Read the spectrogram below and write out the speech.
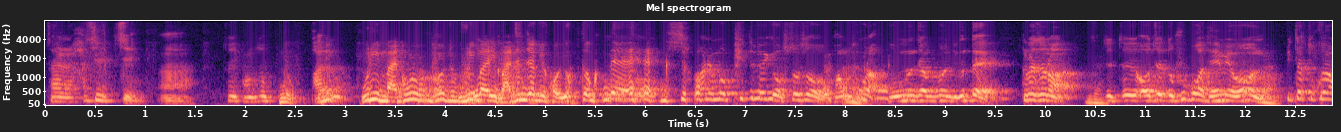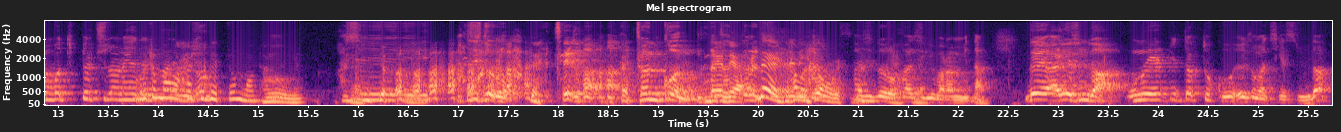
잘 하실지. 아, 저희 방송 봐요? 우리 말 그거- 그거 좀- 우리 말이 맞은 적이 거의 없어. 근데 아니 뭐 피드백이 없어서 방송을 안 보는지 한번 근데 그나저나 저, 저, 어쨌든 후보가 되면 삐딱 토코에 한번 특별 출연해야 되는 거뭐 아닙니까? 하시겠죠, 뭐 당연히. 하시 하시도록 제가 전권 네, 네. 전권을 네, 한번 띄워보겠습니다. 하시도록 하시기 바랍니다. 네 알겠습니다. 오늘 삐딱 토크 여기서 마치겠습니다.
